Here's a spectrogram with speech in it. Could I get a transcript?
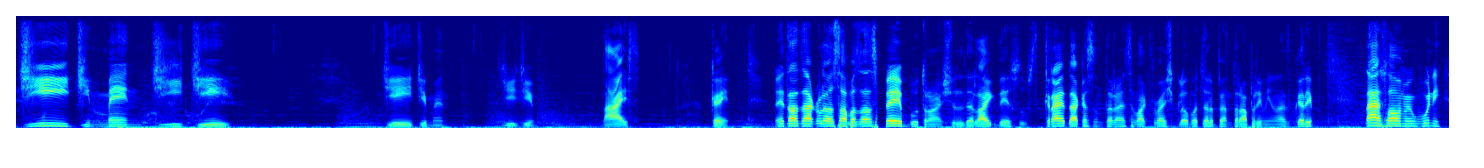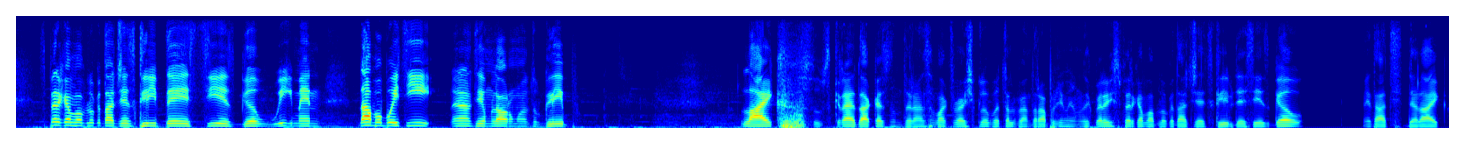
GG, man. GG. GG, man. GG. Nice. Ok. Nu uitați acolo să apăsați pe butonul de like, de subscribe, dacă sunt în să vă activați și clopoțele pentru a primi notificări. Nice, oameni buni. Sper că v-a plăcut acest clip de CSGO Weekman. Da, bă, băieții, ne întâlnim la următorul clip. Like, subscribe dacă sunt în să vă activați și clopoțele pentru a primi notificări. Sper că v-a plăcut acest clip de CSGO. Nu uitați de like.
